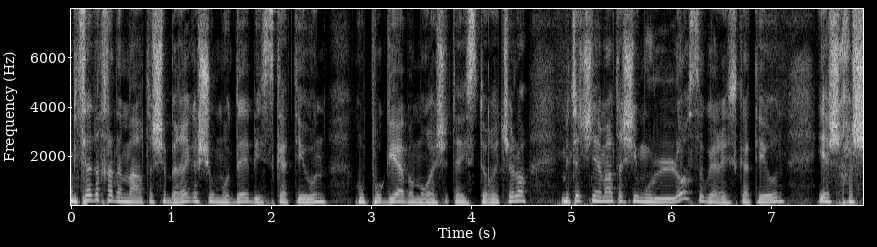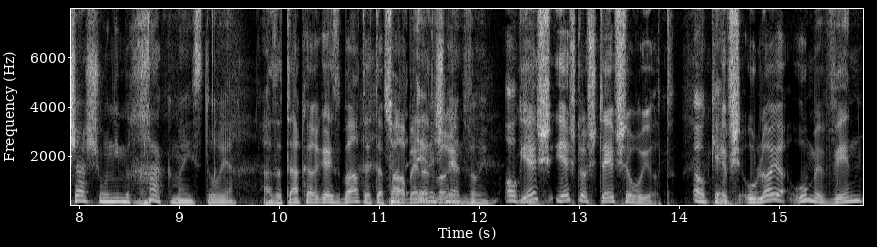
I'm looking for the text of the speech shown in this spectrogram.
מצד אחד אמרת שברגע שהוא מודה בעסקת טיעון, הוא פוגע במורשת ההיסטורית שלו. מצד שני אמרת שאם הוא לא סוגר עסקת טיעון, יש חשש שהוא נמחק מההיסטוריה. אז אתה כרגע הסברת את הפער אומרת, בין אלה הדברים. שני הדברים. אוקיי. יש, יש לו שתי אפשרויות. אוקיי. אפשר, הוא, לא, הוא מבין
